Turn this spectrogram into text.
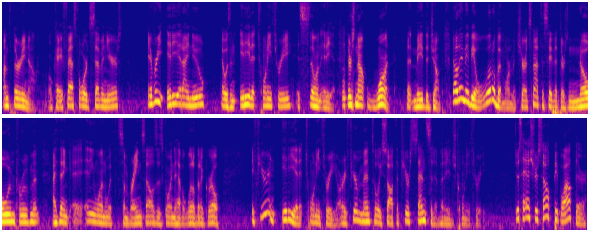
I'm 30 now, okay? Fast forward 7 years. Every idiot I knew that was an idiot at 23 is still an idiot. There's not one that made the jump. Now they may be a little bit more mature. It's not to say that there's no improvement. I think anyone with some brain cells is going to have a little bit of growth. If you're an idiot at 23 or if you're mentally soft, if you're sensitive at age 23, just ask yourself people out there,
